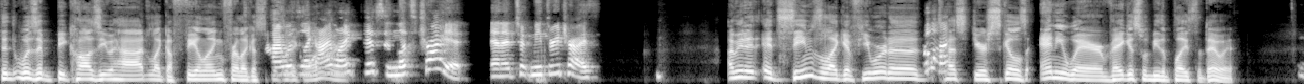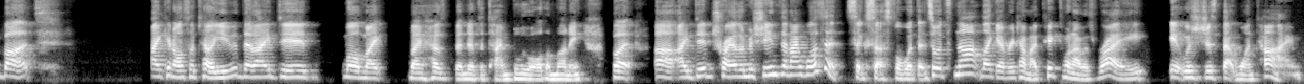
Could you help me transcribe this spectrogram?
Did, was it because you had like a feeling for like a I was like, I or- like this, and let's try it. And it took me three tries. I mean, it, it seems like if you were to Okay. test your skills anywhere, Vegas would be the place to do it. But I can also tell you that I did well my my husband at the time blew all the money, but uh, I did try other machines and I wasn't successful with it. So it's not like every time I picked one I was right. It was just that one time.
